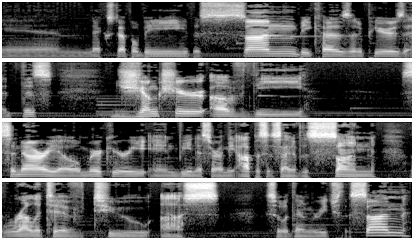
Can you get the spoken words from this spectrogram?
And next up will be the sun because it appears at this juncture of the scenario, Mercury and Venus are on the opposite side of the sun relative to us. So then we reach the sun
